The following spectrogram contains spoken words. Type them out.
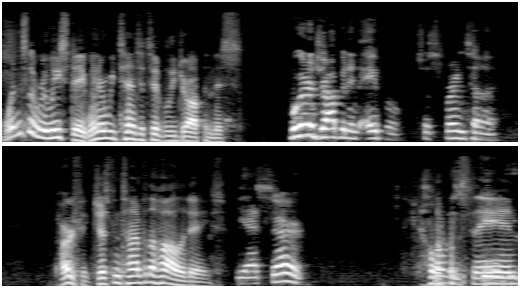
when's the release date? When are we tentatively dropping this? We're gonna drop it in April, so springtime. Perfect, just in time for the holidays. Yes, sir. You know what I'm saying?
